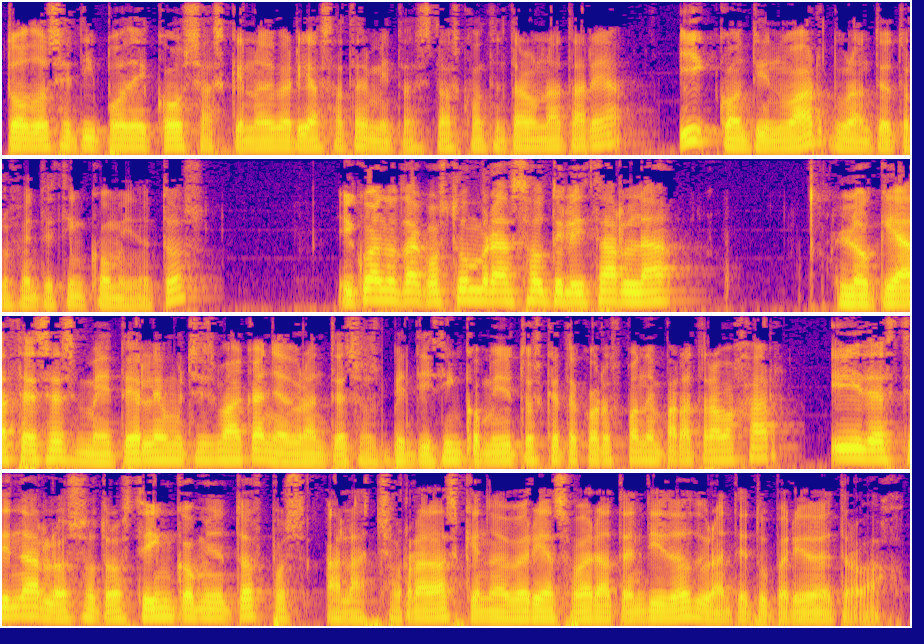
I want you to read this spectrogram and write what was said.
todo ese tipo de cosas que no deberías hacer mientras estás concentrado en una tarea y continuar durante otros 25 minutos. Y cuando te acostumbras a utilizarla, lo que haces es meterle muchísima caña durante esos 25 minutos que te corresponden para trabajar y destinar los otros 5 minutos pues a las chorradas que no deberías haber atendido durante tu periodo de trabajo.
